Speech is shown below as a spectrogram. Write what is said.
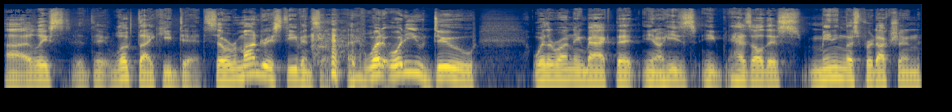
Uh, at least it looked like he did. So Rhamondre Stevenson, what what do you do with a running back that you know he's he has all this meaningless production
